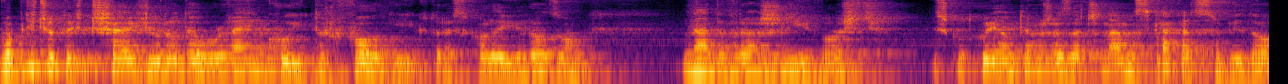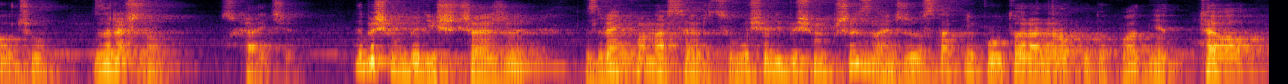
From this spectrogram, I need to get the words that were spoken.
w obliczu tych trzech źródeł lęku i trwogi, które z kolei rodzą nadwrażliwość, i skutkują tym, że zaczynamy skakać sobie do oczu. Zresztą, słuchajcie, gdybyśmy byli szczerzy, z ręką na sercu, musielibyśmy przyznać, że ostatnie półtora roku dokładnie to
